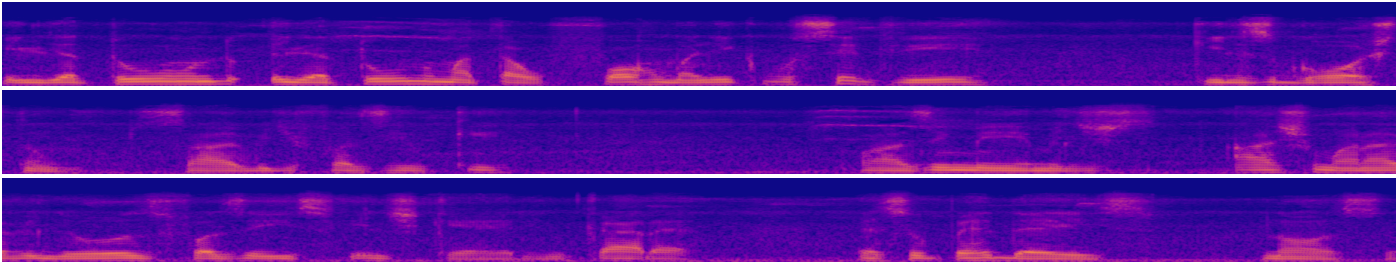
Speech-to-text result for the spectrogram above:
Ele atua, ele atua numa tal forma ali que você vê que eles gostam, sabe? De fazer o que fazem mesmo. Eles acham maravilhoso fazer isso que eles querem. Cara, é super 10. Nossa,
